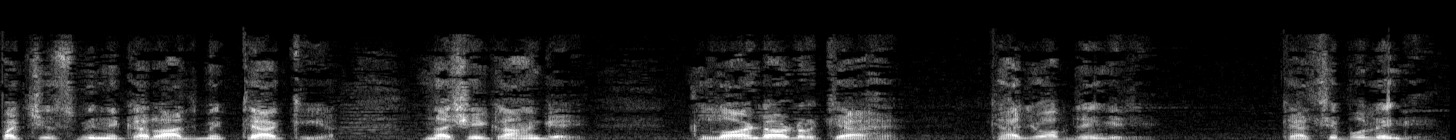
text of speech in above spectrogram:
25 महीने का राज में क्या किया? नशे कहाँ गए? लॉ एंड ऑर्डर क्या है? क्या जवाब देंगे जी? कैसे बोलेंगे?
